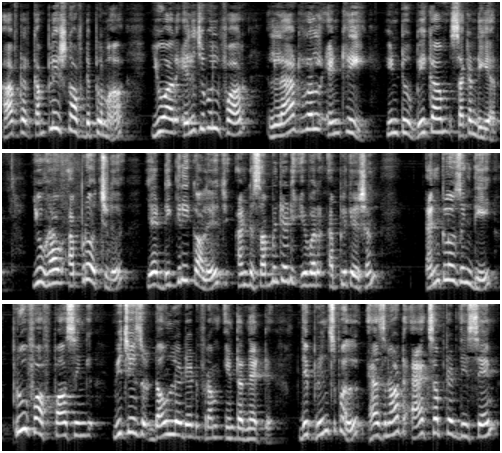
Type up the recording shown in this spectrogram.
After completion of diploma, you are eligible for lateral entry into BCom second year. You have approached a degree college and submitted your application enclosing the proof of passing which is downloaded from internet. The principal has not accepted the same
